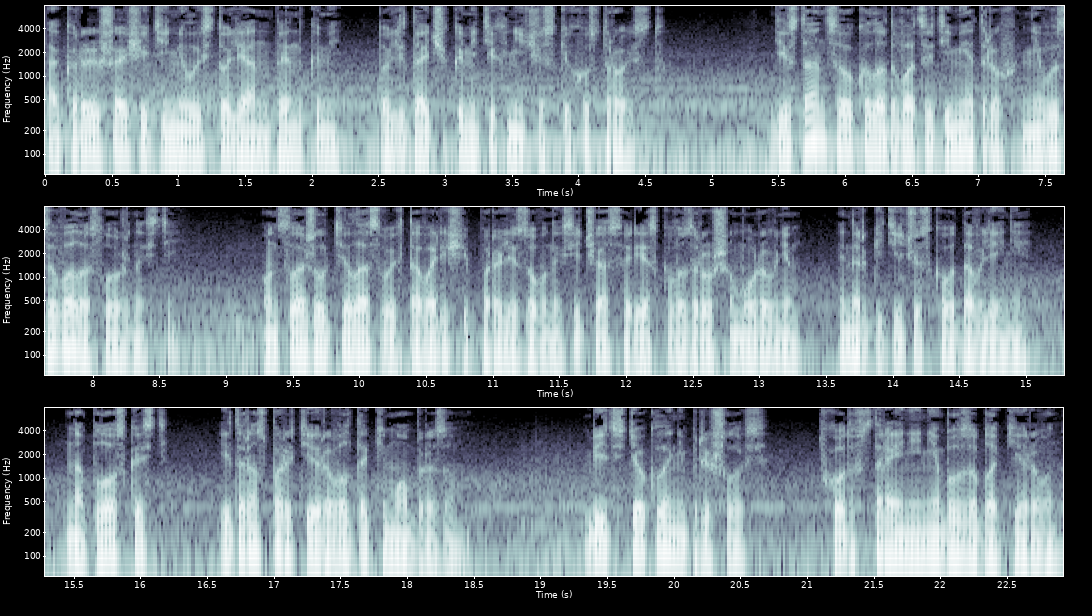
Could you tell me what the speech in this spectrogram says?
а крыша ощетинилась то ли антенками, то ли датчиками технических устройств. Дистанция около 20 метров не вызывала сложностей. Он сложил тела своих товарищей, парализованных сейчас резко возросшим уровнем энергетического давления, на плоскость и транспортировал таким образом. Бить стекла не пришлось. Вход в строение не был заблокирован.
